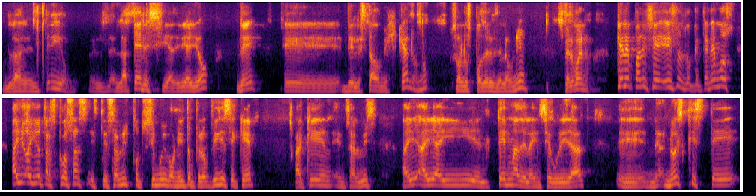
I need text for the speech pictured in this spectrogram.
el trío, la tercia, diría yo, de, eh, del Estado mexicano, ¿no? Son los poderes de la Unión. Pero bueno, ¿qué le parece? Eso es lo que tenemos. Hay, hay otras cosas, este, San Luis Potosí muy bonito, pero fíjese que aquí en, San Luis hay, hay ahí el tema de la inseguridad. Eh, no es que esté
